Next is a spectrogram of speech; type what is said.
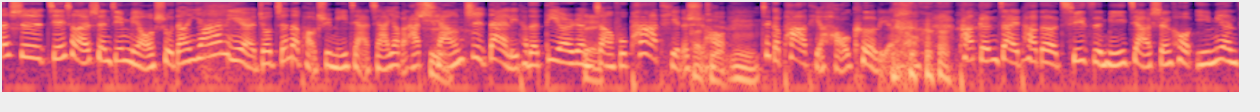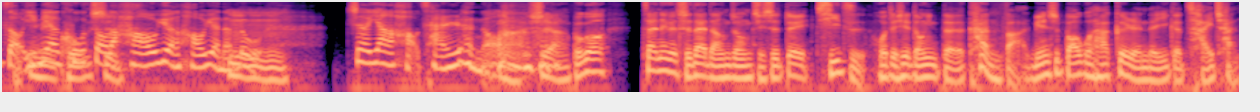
但是接下来圣经描述，当亚尼尔就真的跑去米甲家，要把他强制带离他的第二任丈夫帕铁的时候，这个帕铁好可怜哦，他跟在他的妻子米甲身后，一面走 一面哭，走了好远好远的路，这样好残忍哦。是啊，不过在那个时代当中，其实对妻子或这些东西的看法，里面是包括他个人的一个财产、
